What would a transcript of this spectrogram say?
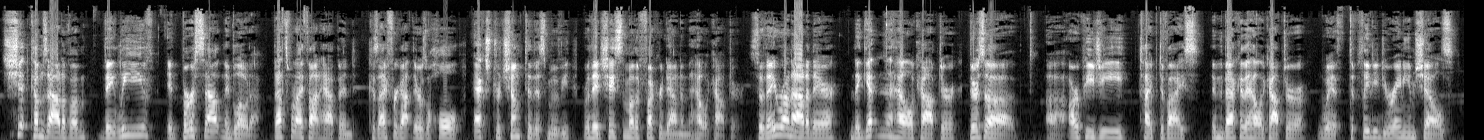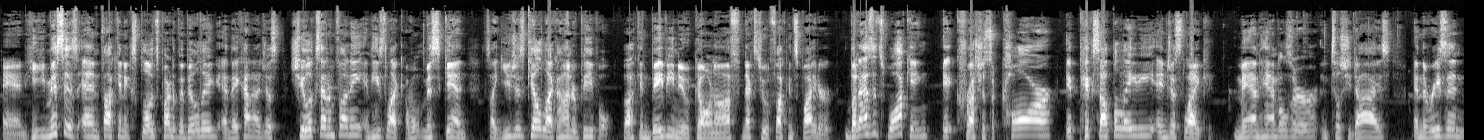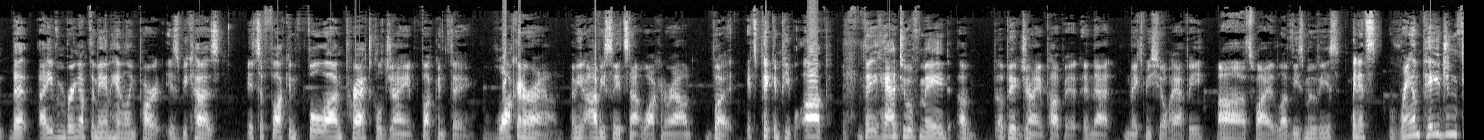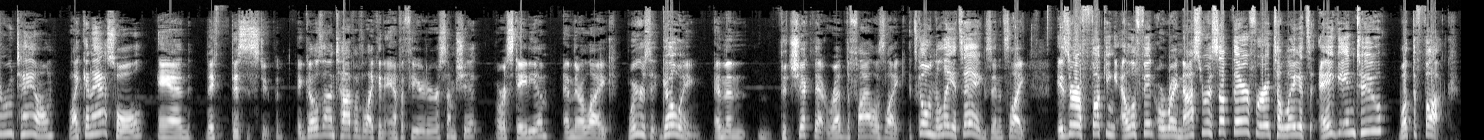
shit comes out of them they leave it bursts out and they blow it up. That's what i thought happened because i forgot there was a whole extra chunk to this movie where they chase the motherfucker down in the helicopter. So they run out of there they get in the helicopter there's a uh, RPG type device in the back of the helicopter with depleted uranium shells, and he misses and fucking explodes part of the building. And they kind of just, she looks at him funny, and he's like, I won't miss again. It's like, you just killed like a hundred people. Fucking baby nuke going off next to a fucking spider. But as it's walking, it crushes a car, it picks up a lady and just like manhandles her until she dies. And the reason that I even bring up the manhandling part is because it's a fucking full on practical giant fucking thing. Walking around. I mean, obviously it's not walking around, but it's picking people up. They had to have made a a big giant puppet, and that makes me so happy. Uh, that's why I love these movies. And it's rampaging through town like an asshole, and they this is stupid. It goes on top of like an amphitheater or some shit or a stadium, and they're like, "Where is it going?" And then the chick that read the file is like, "It's going to lay its eggs," and it's like. Is there a fucking elephant or rhinoceros up there for it to lay its egg into? What the fuck?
